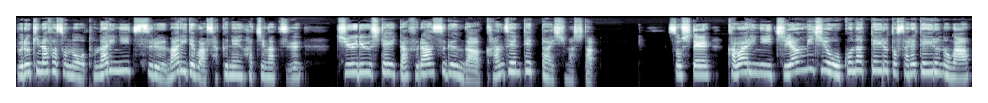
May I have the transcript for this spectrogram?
ブルキナファソの隣に位置するマリでは昨年8月、駐留していたフランス軍が完全撤退しました。そして代わりに治安維持を行っているとされているのが、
